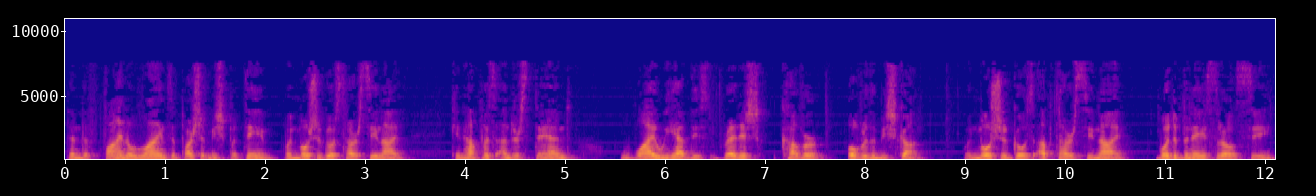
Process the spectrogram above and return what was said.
then the final lines of Parshat Mishpatim, when Moshe goes to Har Sinai, can help us understand why we have this reddish cover over the Mishkan. When Moshe goes up to Har Sinai, what did Bnei Israel see?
